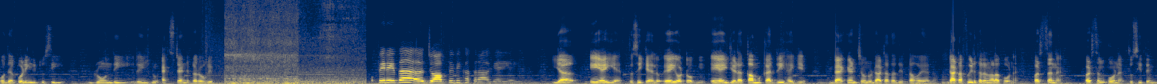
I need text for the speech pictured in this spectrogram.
ਉਹਦੇ ਅਕੋਰਡਿੰਗਲੀ ਤੁਸੀਂ ਡਰੋਨ ਦੀ ਰੇਂਜ ਨੂੰ ਐਕਸਟੈਂਡ ਕਰੋਗੇ। ਫਿਰ ਇਹ ਤਾਂ ਜੌਬ ਤੇ ਵੀ ਖਤਰਾ ਆ ਗਿਆ ਹੈ ਜਾਂ AI ਹੈ ਤੁਸੀਂ ਕਹਿ ਲਓ AI ਆਟੋ AI ਜਿਹੜਾ ਕੰਮ ਕਰ ਰਹੀ ਹੈਗੀ ਬੈਕ ਐਂਡ 'ਚ ਉਹਨੂੰ ਡਾਟਾ ਤਾਂ ਦਿੱਤਾ ਹੋਇਆ ਨਾ। ਡਾਟਾ ਫੀਡ ਕਰਨ ਵਾਲਾ ਕੌਣ ਹੈ? ਪਰਸਨ ਹੈ। ਪਰਸਨ ਕੌਣ ਹੈ? ਤੁਸੀਂ ਤੇ ਮੈਂ।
